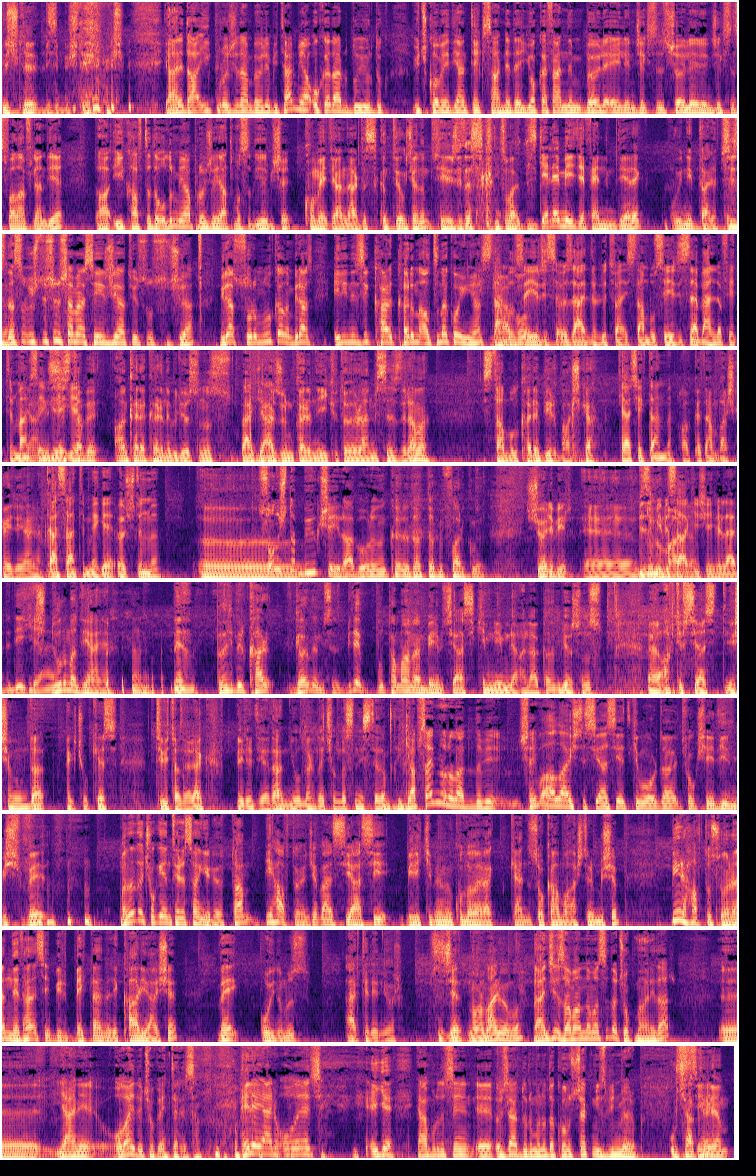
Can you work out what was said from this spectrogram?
üçlü bizim üçlüymüş. Yani daha ilk projeden böyle biter mi ya? O kadar duyurduk. Üç komedyen tek sahnede yok efendim böyle eğleneceksiniz şöyle eğleneceksiniz falan filan diye. Daha ilk haftada olur mu ya proje yatması diye bir şey? Komedyenlerde sıkıntı yok canım. Seyircide sıkıntı var. Biz gelemeyiz efendim diyerek oyunu iptal ettiler. Siz nasıl üçlüsünüz hemen seyirciye atıyorsunuz suçu ya? Biraz sorumluluk alın biraz elinizi kar, karın altına koyun ya. İstanbul Ya bu- seyircisi özeldir lütfen İstanbul seyircisine ben laf ettirmem Yani sevgili siz Ege. tabi Ankara karını biliyorsunuz. Belki Erzurum karını iyi kötü öğrenmişsinizdir ama İstanbul karı bir başka. Gerçekten mi? Hakikaten başkaydı yani. Kaç santim Ege ölçtün mü? Ee, Sonuçta büyük şehir abi oranın karı da tabii farklı. şöyle bir e, Bizim durum gibi vardı. sakin şehirlerde değil ki Hiç yani. durmadı yani. Ne? Böyle bir kar görmemişsiniz. Bir de bu tamamen benim siyasi kimliğimle alakalı biliyorsunuz. Ee, aktif siyasi yaşamımda pek çok kez tweet atarak belediyeden yolların açılmasını istedim. Yapsaydın oralarda da bir şey. Vallahi işte siyasi etkim orada çok şey değilmiş ve bana da çok enteresan geliyor. Tam bir hafta önce ben siyasi birikimimi kullanarak kendi sokağımı açtırmışım. Bir hafta sonra nedense bir beklenmedik kar yağışı ve oyunumuz erteleniyor. Sizce normal mi bu? Bence zamanlaması da çok manidar. Ee, yani olay da çok enteresan. Hele yani olaya şey, Ege yani burada senin e, özel durumunu da konuşacak mıyız bilmiyorum. Uçaklarım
